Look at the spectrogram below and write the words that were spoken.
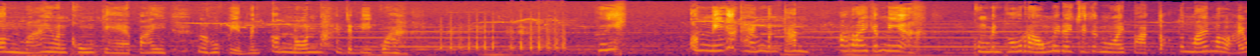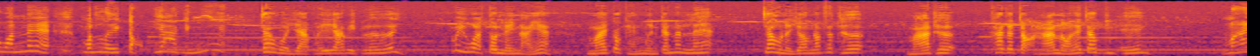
ต้นไม้มันคงแก่ไป ลองเปลี่ยนเป็นต้นโน้นบ้างจะดีกว่าเฮ้ยต้นนี้ก็แข็งเหมือนกัน อะไรกันเนี่ย คงเป็นเพราะเราไม่ได้ใช้จะงอยปากเจาะต้นไม้มาหลายวันแน่ มันเลยเจาะยากอย่างนี้ยเจ้าว่าอย่าพยายามอีกเลย ไม่ว่าต้นไหนๆอะไม้ก็แข็งเหมือนกันนั่นแหละ เจ้าน่ะยอมรับซะเถอะ มาเถอะข้าจะเจาะหาหนอนให้เจ้ากินเอง ไม่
